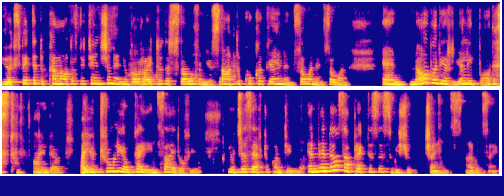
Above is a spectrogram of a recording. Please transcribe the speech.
you expected to come out of detention and you go right to the stove and you start to cook again and so on and so on. And nobody really bothers to find out are you truly okay inside of you? You just have to continue. And, and those are practices we should change, I would say.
